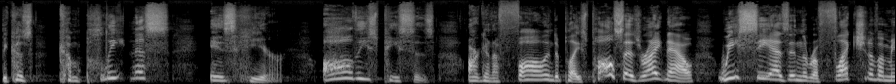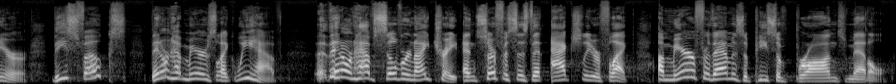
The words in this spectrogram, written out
because completeness is here all these pieces are going to fall into place. Paul says right now, we see as in the reflection of a mirror. These folks, they don't have mirrors like we have. They don't have silver nitrate and surfaces that actually reflect. A mirror for them is a piece of bronze metal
